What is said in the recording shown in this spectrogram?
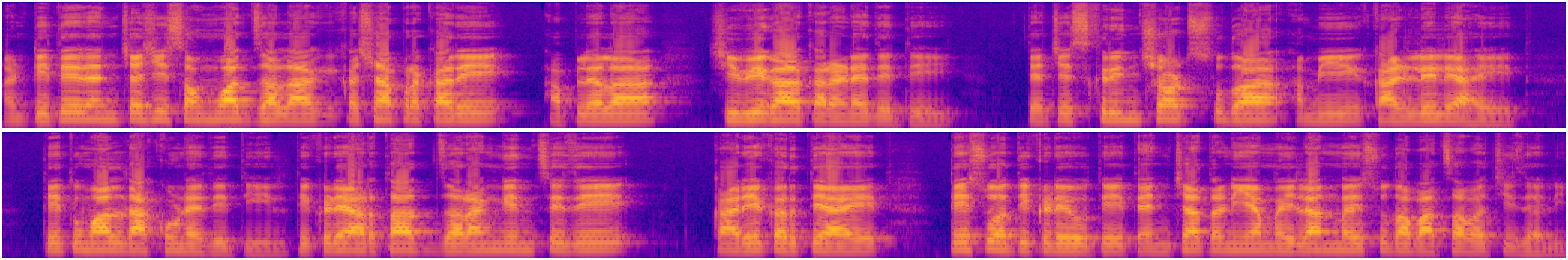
आणि तिथे त्यांच्याशी संवाद झाला की कशा प्रकारे आपल्याला शिवीगाळ करण्यात येते. त्याचे स्क्रीनशॉटसुद्धा आम्ही काढलेले आहेत. ते तुम्हाला दाखवण्यात येतील. तिकडे अर्थात जरांगेंचे जे कार्यकर्ते आहेत ते सुद्धा तिकडे होते. त्यांच्यात आणि या महिलांमध्ये सुद्धा बाचाबाची झाली.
